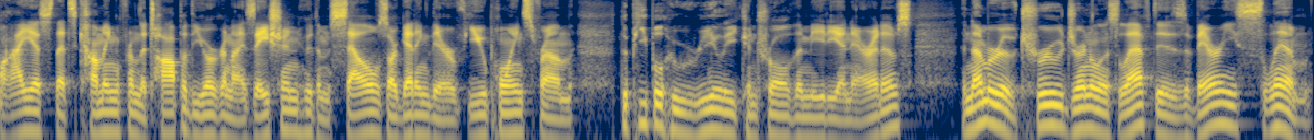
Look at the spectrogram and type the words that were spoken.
bias that's coming from the top of the organization, who themselves are getting their viewpoints from the people who really control the media narratives the number of true journalists left is very slim,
